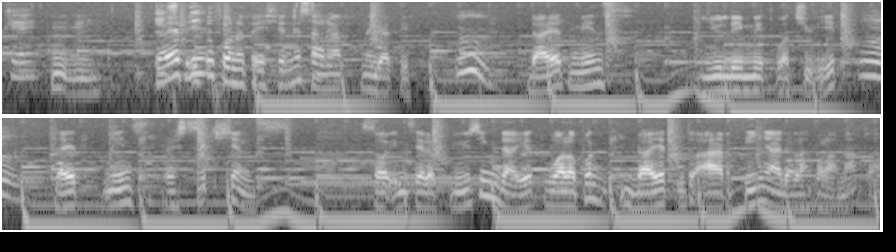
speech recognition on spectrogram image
Okay. Mm-mm. Is Diet itu konotasinya sangat negatif. Hmm. Diet means you limit what you eat. Hmm. Diet means restrictions. So instead of using diet, walaupun diet itu artinya adalah pola makan,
